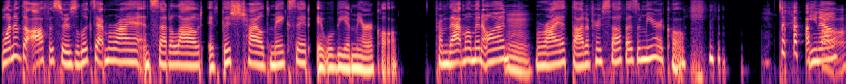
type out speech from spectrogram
One of the officers looked at Mariah and said aloud, If this child makes it, it will be a miracle. From that moment on, Mm. Mariah thought of herself as a miracle. you know? Aw.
